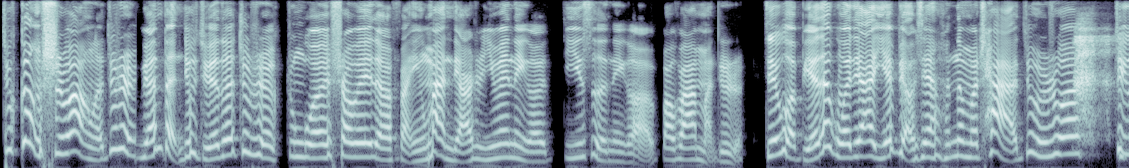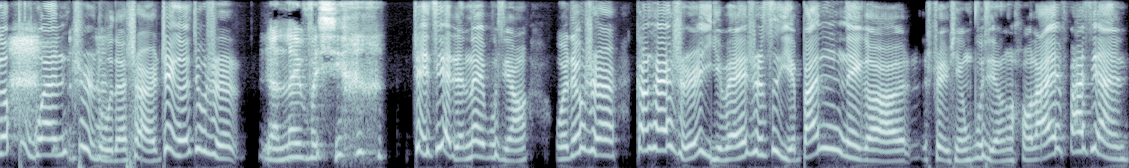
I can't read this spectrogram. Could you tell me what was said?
就更失望了。就是原本就觉得就是中国稍微的反应慢点儿，是因为那个第一次那个爆发嘛，就是结果别的国家也表现那么差，就是说这个不关制度的事儿，这个就是人类不行。这届人类不行。我就是刚开始以为是自己班那个水平不行，后来发现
